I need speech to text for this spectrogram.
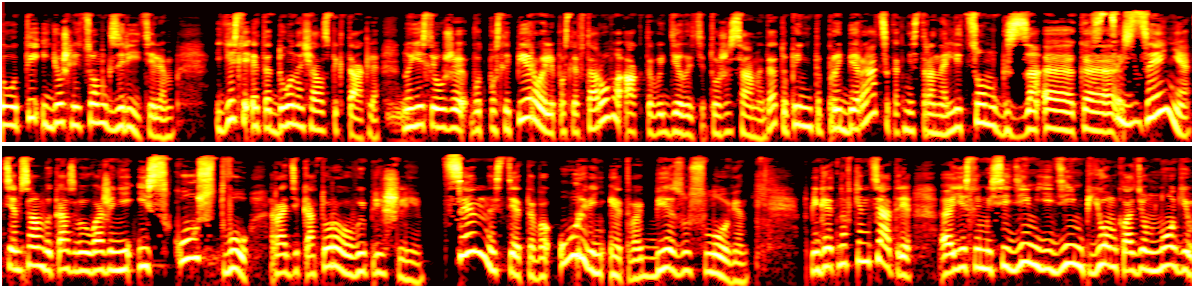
то ты идешь лицом к зрителям, если это до начала спектакля. Но если уже вот после первого или после второго акта вы делаете то же самое, да, то принято пробираться, как ни странно, лицом к, за, э, к сцене. сцене, тем самым выказывая уважение искусству, ради которого вы пришли. Ценность этого, уровень этого безусловен. Мне говорят, ну в кинотеатре, э, если мы сидим, едим, пьем, кладем ноги,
